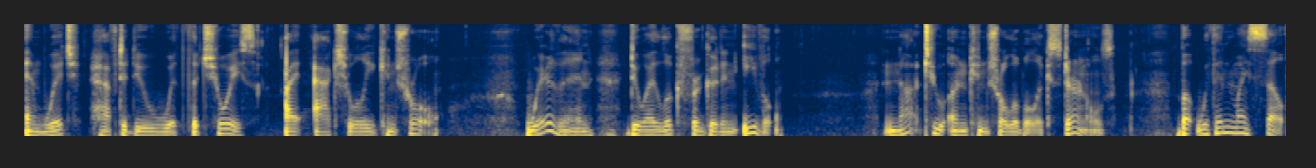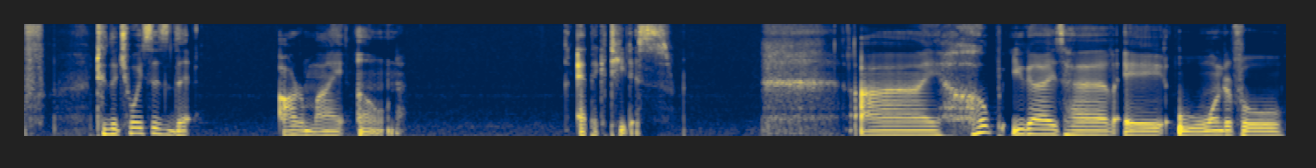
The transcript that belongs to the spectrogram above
and which have to do with the choice I actually control. Where then do I look for good and evil? Not to uncontrollable externals, but within myself, to the choices that are my own. Epictetus. I hope you guys have a wonderful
